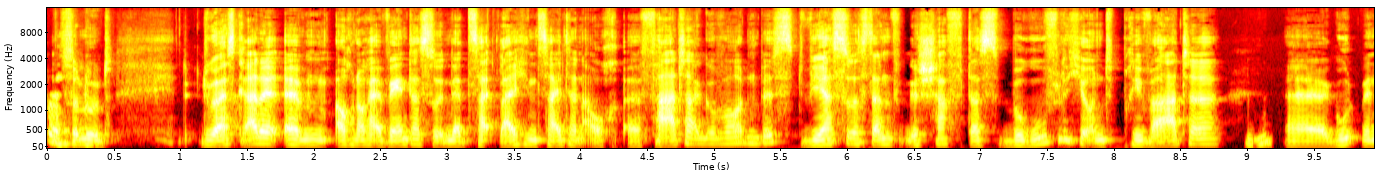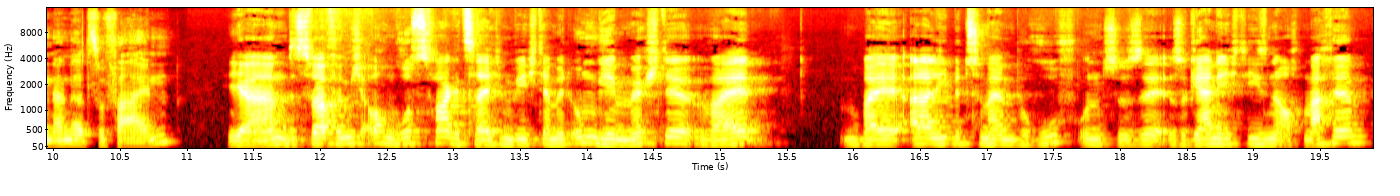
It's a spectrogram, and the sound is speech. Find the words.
absolut. Du hast gerade ähm, auch noch erwähnt, dass du in der Zeit, gleichen Zeit dann auch äh, Vater geworden bist. Wie hast du das dann geschafft, das berufliche und private mhm. äh, gut miteinander zu vereinen? Ja, das war für mich auch ein großes Fragezeichen, wie ich damit umgehen möchte, weil bei aller Liebe zu meinem Beruf und so, sehr, so gerne ich diesen auch mache,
